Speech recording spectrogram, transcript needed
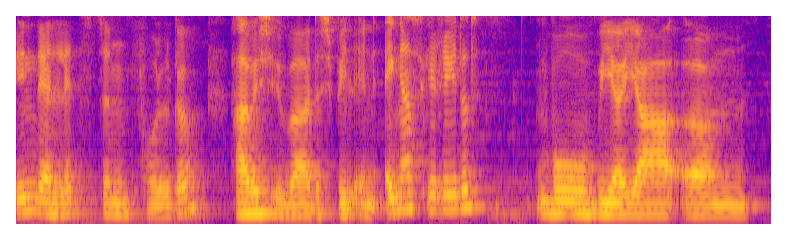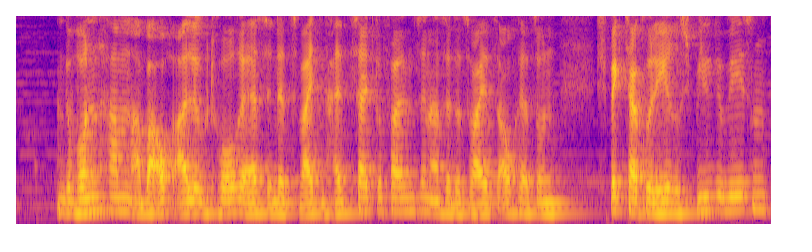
In der letzten Folge habe ich über das Spiel in Engers geredet wo wir ja ähm, gewonnen haben, aber auch alle Tore erst in der zweiten Halbzeit gefallen sind. Also das war jetzt auch ja so ein spektakuläres Spiel gewesen.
